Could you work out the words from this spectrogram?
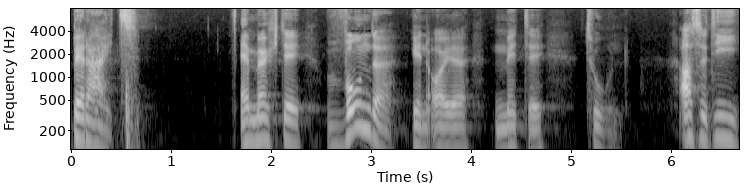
bereit. Er möchte Wunder in eurer Mitte tun. Also die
